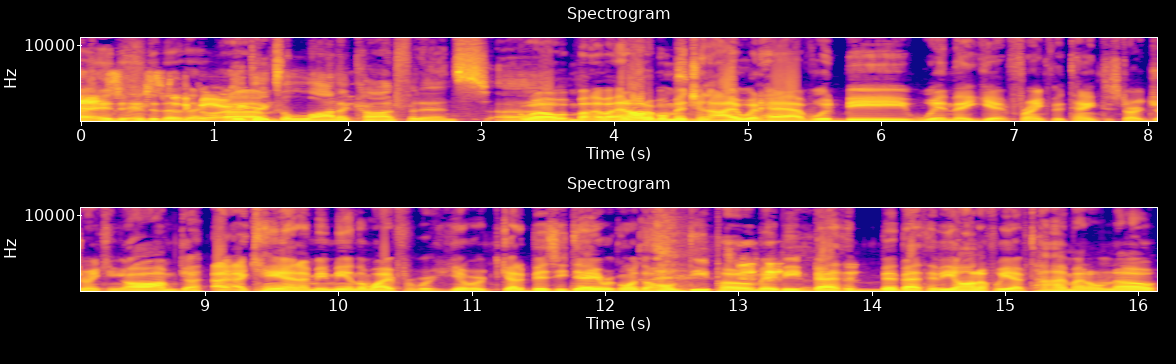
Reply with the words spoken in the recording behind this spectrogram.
ass into, into the, the thing. car. it Um, takes a lot of confidence. Um, Well, my, an honorable mention I would have would be when they get Frank the Tank to start drinking. Oh, I'm go- I, I can't. I mean, me and the wife we're you know we've got a busy day. We're going to Home Depot, maybe Beth Bed Bath and Beyond if we have time. I don't know.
